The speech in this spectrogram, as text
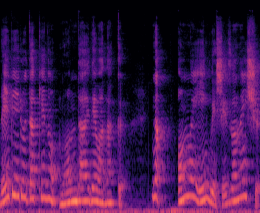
レベルだけの問題ではなく、な only English is an issue.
